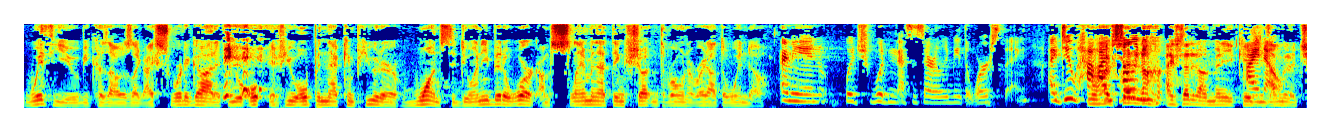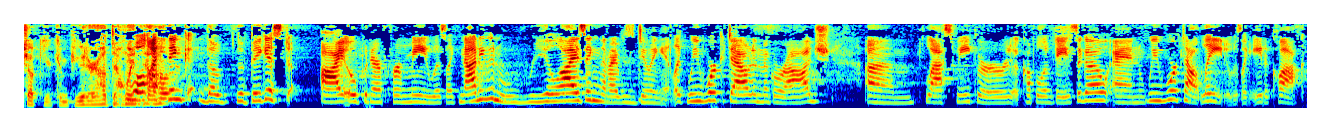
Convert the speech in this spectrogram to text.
with you because I was like, I swear to God, if you o- if you open that computer once to do any bit of work, I'm slamming that thing shut and throwing it right out the window. I mean, which wouldn't necessarily be the worst thing. I do have. I'm I've said telling it you. on, I've said it on many occasions. I'm going to chuck your computer out the window. Well, I think the the biggest eye opener for me was like not even realizing that I was doing it. Like we worked out in the garage um, last week or a couple of days ago, and we worked out late. It was like eight o'clock,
